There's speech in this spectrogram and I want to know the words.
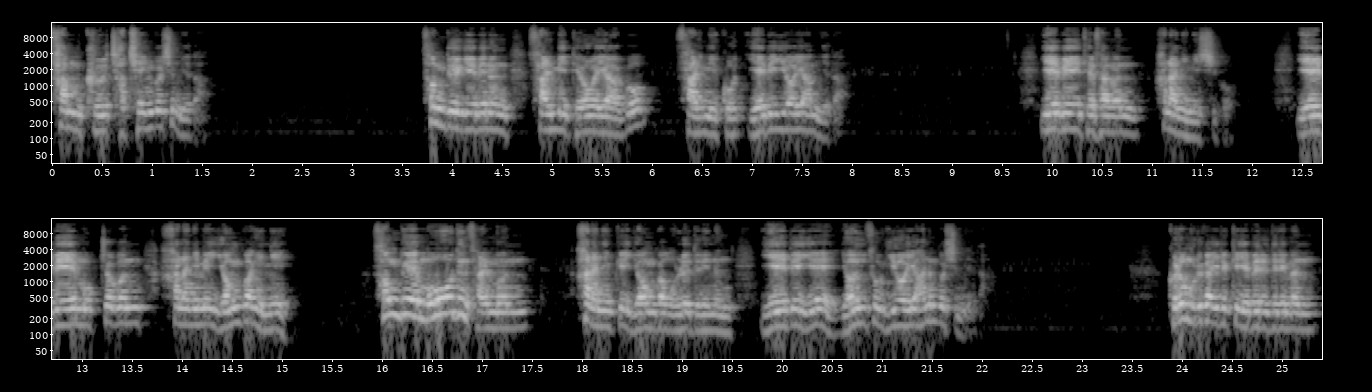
삶 그 자체인 것입니다. 성도의 예배는 삶이 되어야 하고 삶이 곧 예배이어야 합니다. 예배의 대상은 하나님이시고 예배의 목적은 하나님의 영광이니 성도의 모든 삶은 하나님께 영광 올려드리는 예배의 연속이어야 하는 것입니다. 그럼 우리가 이렇게 예배를 드리면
